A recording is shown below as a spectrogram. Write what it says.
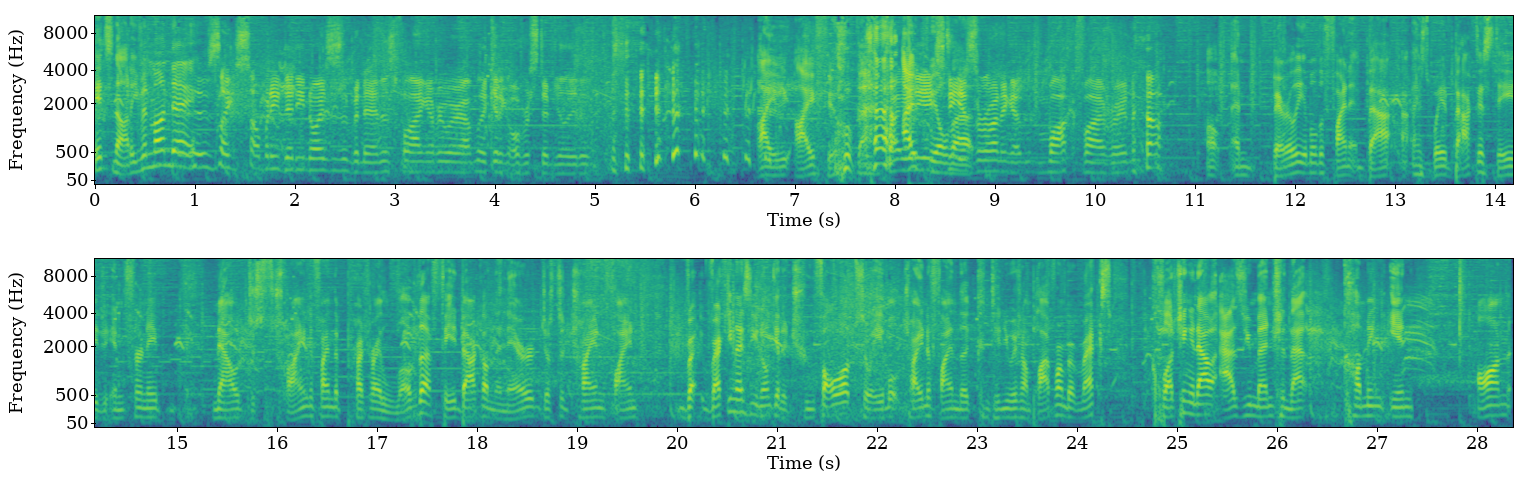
It's not even Monday. There's like so many Diddy noises and bananas flying everywhere. I'm like getting overstimulated. I I feel that. My I feel that. is running at Mach 5 right now. Oh, and barely able to find it back, his way back to stage. Infernape now just trying to find the pressure. I love that fade back on the Nair just to try and find, re recognizing you don't get a true follow-up, so able trying to find the continuation on platform, but Rex clutching it out, as you mentioned, that coming in on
